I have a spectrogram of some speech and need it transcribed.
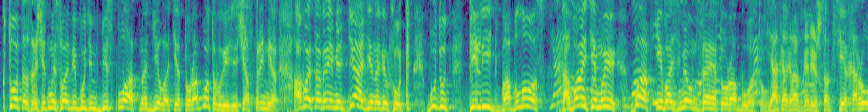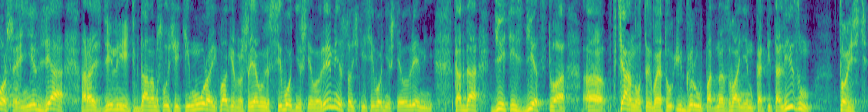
Кто-то, значит, мы с вами будем бесплатно делать эту работу, вы видите сейчас пример, а в это время дяди наверху будут пилить баблос. Давайте мы бабки возьмем за эту работу. Я как раз говорю, что все хорошие, нельзя разделить в данном случае Тимура и Квакина, потому что я говорю, с сегодняшнего времени, с точки сегодняшнего времени, когда дети с детства э, втянуты в эту игру под названием капитализм, то есть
